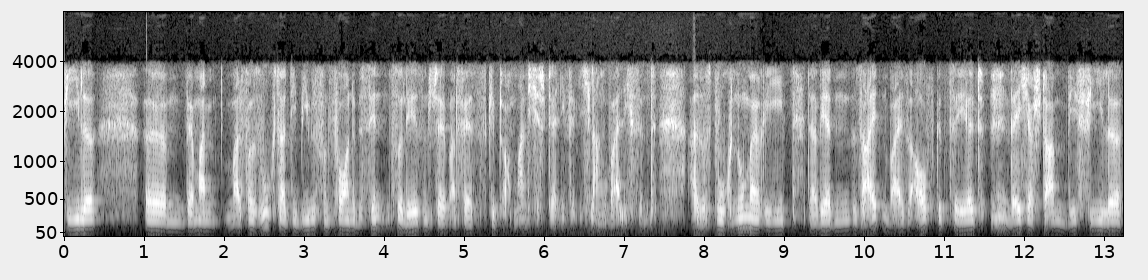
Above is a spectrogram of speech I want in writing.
viele ähm, wenn man mal versucht hat, die Bibel von vorne bis hinten zu lesen, stellt man fest, es gibt auch manche Stellen, die wirklich langweilig sind. Also das Buch Numeri, da werden seitenweise aufgezählt, welcher Stamm wie viele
